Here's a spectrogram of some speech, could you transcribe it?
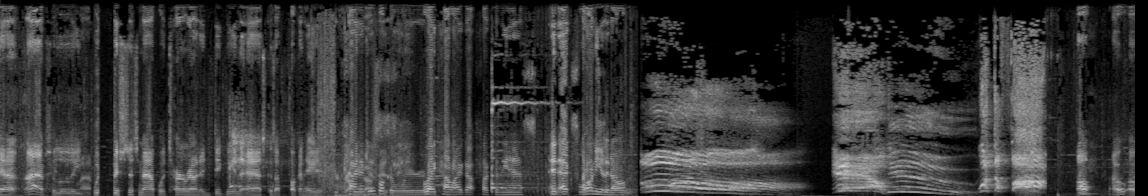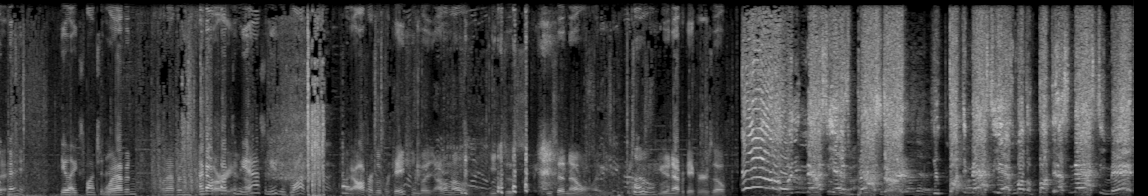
Yeah, I absolutely map. wish this map would turn around and dig me in the ass because I fucking hate it. You're Kinda just it. Fucking weird. Like how I got fucked in the ass. And X I don't even it know. all. Oh! Ew! Dude! What the fuck? Oh, oh, okay. He likes watching What happened? What happened? I got Sorry. fucked in the I- ass and you just watched. I offered lubrication, but I don't know. He just he said no, and Oh. you didn't advocate for yourself. Nasty ass bastard! You fucking nasty ass motherfucker! That's nasty, man!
